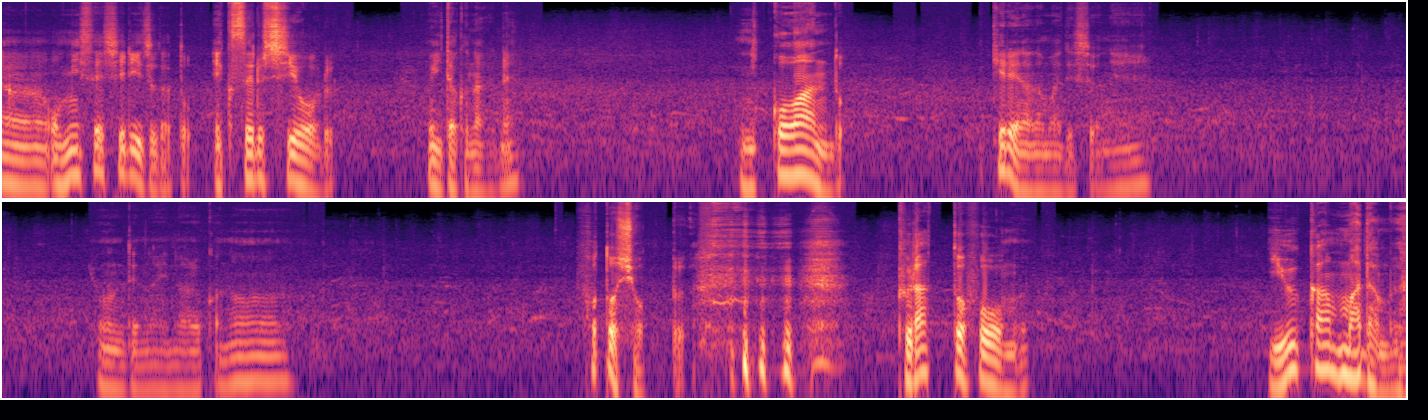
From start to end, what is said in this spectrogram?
あお店シリーズだと、エクセルシオール。言いたくなるね。ニコアンド。綺麗な名前ですよね。読んでないのあるかなフォトショップ。プラットフォーム。勇敢マダム。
